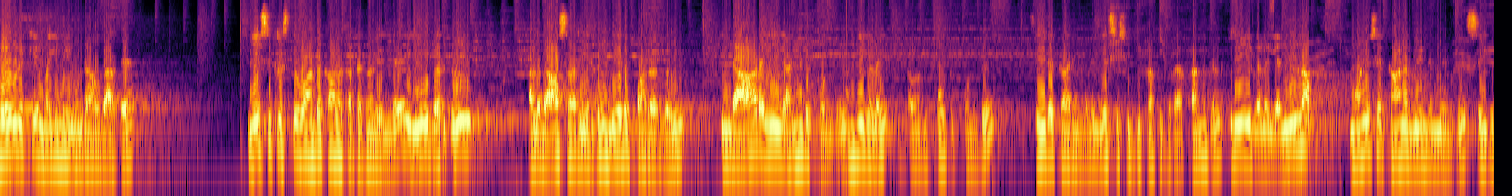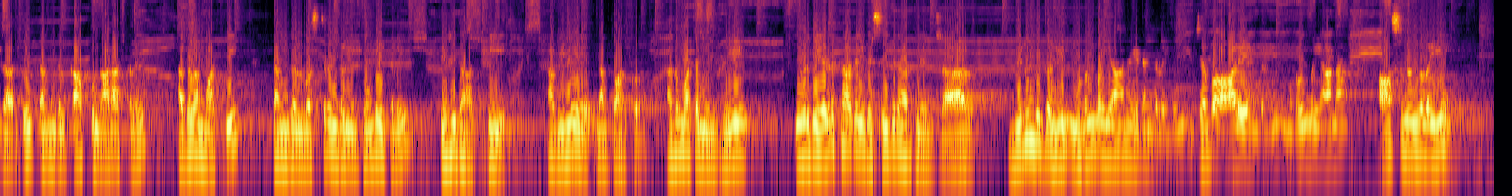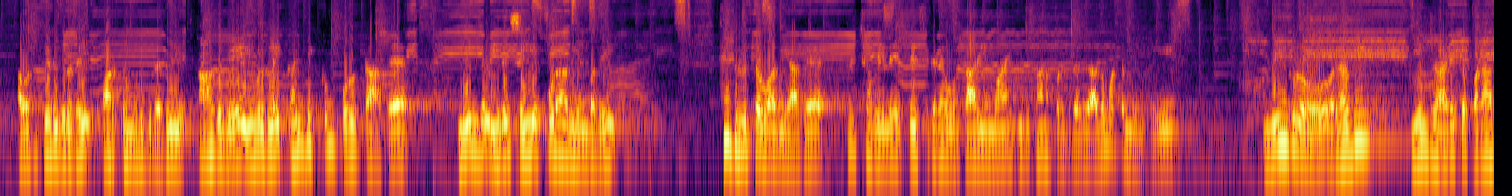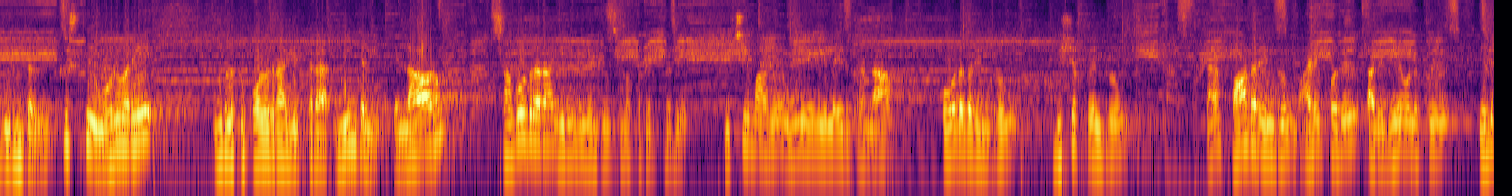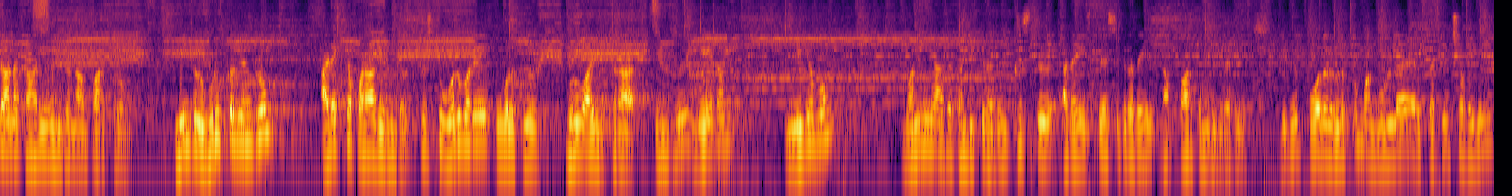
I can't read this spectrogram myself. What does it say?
தேவனுக்கே மகிமை உண்டாவதாக. இயேசு கிறிஸ்து வாழ்ந்த காலகட்டங்களில் யூதர்கள் அல்லது ஆசாரியர்கள் வேடப்பாரர்கள் இந்த ஆடையை அணிந்து கொண்டு அங்கிகளை அவர்கள் போட்டுக்கொண்டு செய்த காரியங்களை இயேசு சுட்டி காட்டுகிறார் தங்கள் கிரியைகளை எல்லாம் மனுஷர் காண வேண்டும் என்று செய்கிறார்கள். தங்கள் காப்பு நாடாக்களை அகலமாக்கி தங்கள் வஸ்திரங்களின் தொங்கல்களை பெரிதாக்கி அப்படின்னு நாம் பார்க்கிறோம். அது மட்டுமின்றி இவர்கள் எதற்காக இதை செய்கிறார்கள் என்றால் விருந்துகளின் முதன்மையான இடங்களையும் ஜெப ஆலயங்களின் முதன்மையான ஆசனங்களையும் அவர் தேடுகிறதை பார்க்க முடிகிறது. ஆகவே இவர்களை கண்டிக்கும் பொருட்டாக நீங்கள் இதை செய்யக்கூடாது என்பதை சீர்திருத்தவாதியாக திருச்சபையிலே பேசுகிற ஒரு காரியமாய் இது காணப்படுகிறது. அது மட்டுமின்றி நீங்களோ ரவி என்று அழைக்கப்படாதிருங்கள். கிறிஸ்து ஒருவரே உங்களுக்கு போதகராய் இருக்கிறார் நீங்கள் எல்லாரும் சகோதரராய் இருங்கள் என்று சொல்லப்பட்டிருக்கிறது. நிச்சயமாக ஊழியர்களில் இருக்கிற நாம் போதகர் என்றும் பிஷப் என்றும் ஃபாதர் என்றும் அழைப்பது அது தேவனுக்கு எதிரான காரியம் என்று நாம் பார்க்கிறோம். நீங்கள் குருக்கள் என்றும் அழைக்கப்படாதிருங்கள். கிறிஸ்து ஒருவரே உங்களுக்கு குருவாயிருக்கிறார் என்று வேதம் மிகவும் வன்மையாக கண்டிக்கிறது கிறிஸ்து அதை பேசுகிறதை நாம் பார்க்க முடிகிறது. இது போதகர்களுக்கும் அங்கு உள்ள இருக்கிற திருச்சபையும்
